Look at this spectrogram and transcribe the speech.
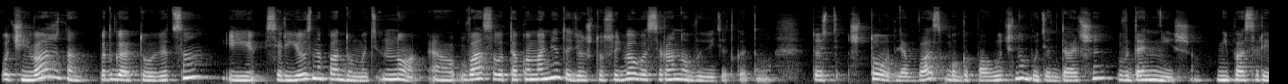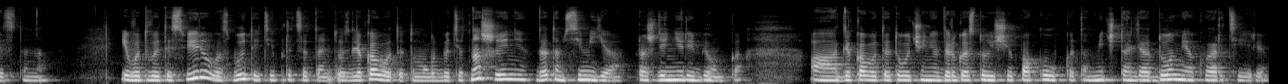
очень важно подготовиться и серьезно подумать. Но э, у вас вот такой момент идет, что судьба вас все равно выведет к этому. То есть, что для вас благополучно будет дальше, в дальнейшем, непосредственно. И вот в этой сфере у вас будет идти процветание. То есть для кого-то это могут быть отношения, да, там семья, рождение ребенка а для кого-то это очень дорогостоящая покупка, там мечтали о доме, о квартире.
